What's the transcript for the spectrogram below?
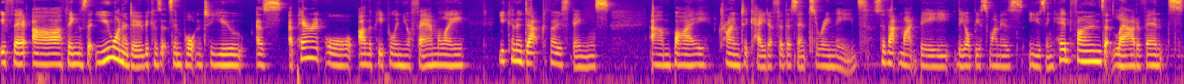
if there are things that you want to do because it's important to you as a parent or other people in your family, you can adapt those things um, by trying to cater for the sensory needs. So, that might be the obvious one is using headphones at loud events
